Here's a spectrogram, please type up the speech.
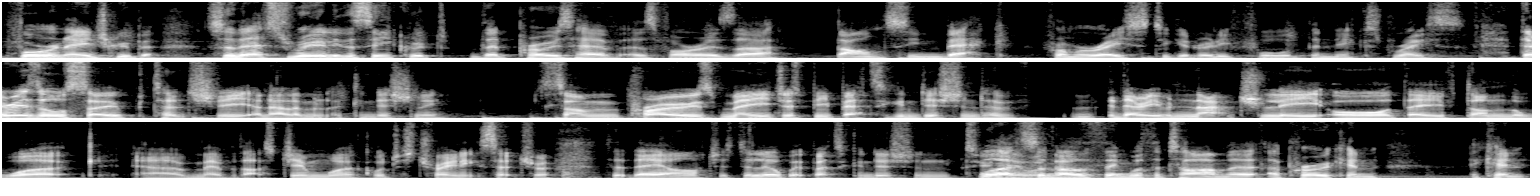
for an age grouper. So that's really the secret that pros have as far as uh, bouncing back from a race to get ready for the next race. There is also potentially an element of conditioning. Some pros may just be better conditioned, have they're either naturally or they've done the work, uh, maybe that's gym work or just training, etc., that they are just a little bit better conditioned to Well, that's another that. thing with the time. A, a pro can can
